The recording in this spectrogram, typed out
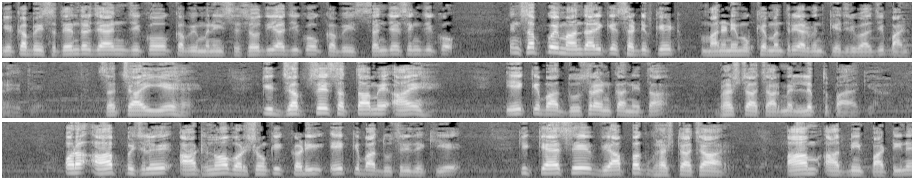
ये कभी सत्येंद्र जैन जी को, कभी मनीष सिसोदिया जी को, कभी संजय सिंह जी को, इन सबको ईमानदारी के सर्टिफिकेट माननीय मुख्यमंत्री अरविंद केजरीवाल जी बांट रहे थे। सच्चाई ये है कि जब से सत्ता में आए हैं, एक के बाद दूसरा इनका नेता भ्रष्टाचार में लिप्त पाया गया। और आप पिछले आठ नौ वर्षों की कड़ी एक के बाद दूसरी देखिए कि कैसे व्यापक भ्रष्टाचार आम आदमी पार्टी ने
